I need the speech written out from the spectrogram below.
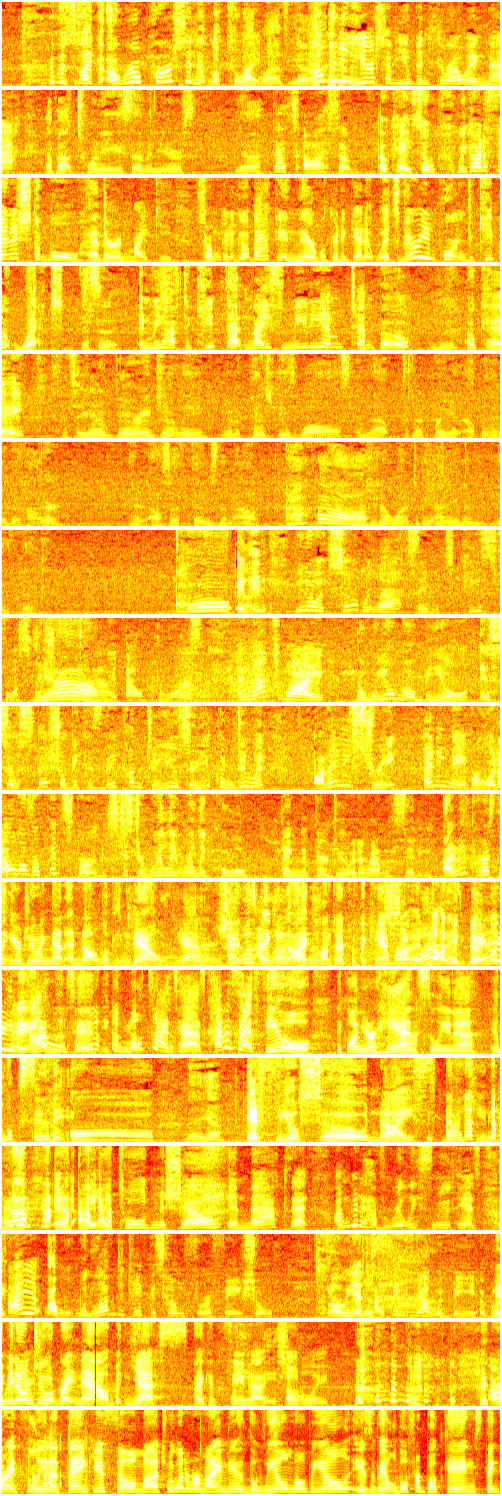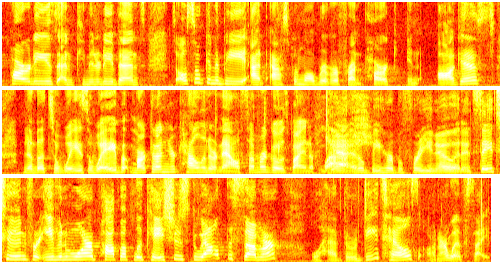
It was like a real person. It looked like. was, yeah. How many years have you been throwing, Mac? About 27 years. Yeah. That's awesome. Okay, so we got to finish the bowl, Heather and Mikey. So I'm going to go back in there. We're going to get it. It's very important to keep it wet, Yes, it is. and we have to keep that nice medium tempo. Mhm. Okay. And so you're going to very gently, you're going to pinch these walls, and that's going to bring it up a little bit higher. And it also thins them out Ah. because you don't want it to be unevenly thick. Oh, it, it you know it's so relaxing. It's peaceful, especially Yeah. doing it outdoors, and that's why the Wheelmobile is so special because they come to you, so you can do it on any street, any neighborhood, all over Pittsburgh. It's just a really, really cool thing that they're doing around the city. I'm impressed that you're doing that and not looking down. down Yeah. very She I- was I making love eye it. contact with the camera She and was not even very looking. talented. You can multitask. How does that feel? Like on your hands, Celina? It looks soothing. Oh, There you go. It feels so nice, Mikey and Heather. and I, I told Michelle and Mac that I'm going to have really smooth hands. I, I w- would love to take this home for a facial. Oh yeah, just I think that would be a maybe don't do it right now, but yes, I could see Play that facial. totally. All right, Celina, thank you so much. We want to remind you the Wheelmobile is available for bookings, think parties, and community events. It's also going to be at Aspinwall Riverfront Park in August. I know that's a ways away, but mark it on your calendar now. Summer goes by in a flash. Yeah, it'll be here before you know it. And stay tuned for even more pop up locations throughout the summer. We'll have their details on our website.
